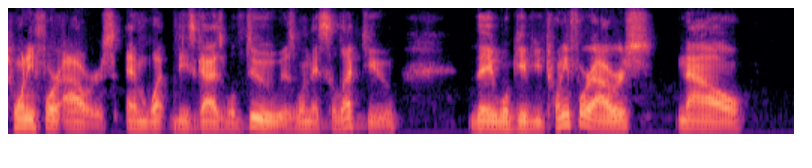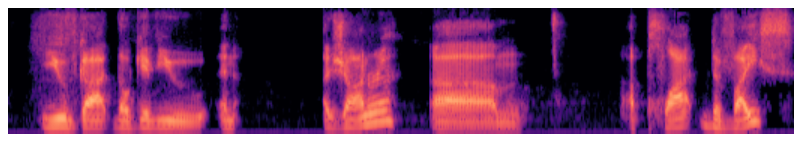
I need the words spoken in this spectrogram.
24 hours and what these guys will do is when they select you they will give you 24 hours now you've got they'll give you an a genre um a plot device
